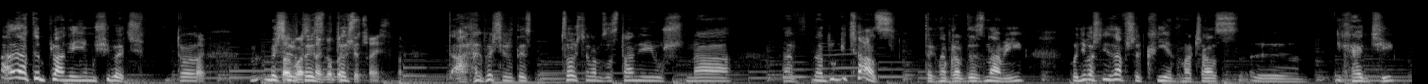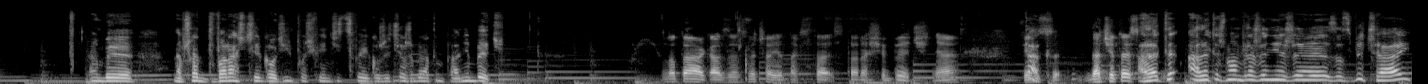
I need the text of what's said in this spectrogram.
ale na tym planie nie musi być. To tak. myślę, że to jest bezpieczeństwa. ale myślę, że to jest coś, co nam zostanie już na na, na długi czas tak naprawdę z nami, ponieważ nie zawsze klient ma czas yy, i chęci, aby na przykład 12 godzin poświęcić swojego życia, żeby na tym planie być. No tak, ale zazwyczaj jednak sta, stara się być, nie? Więc tak. Znaczy to jest... ale, te, ale też mam wrażenie, że zazwyczaj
